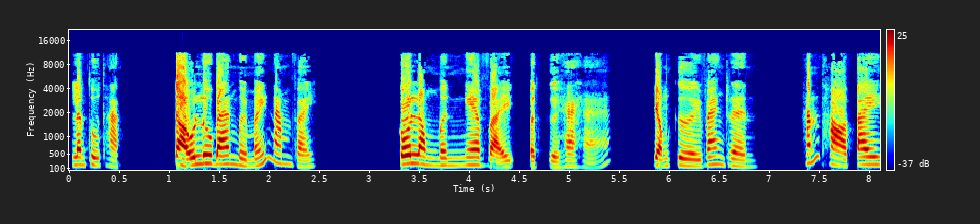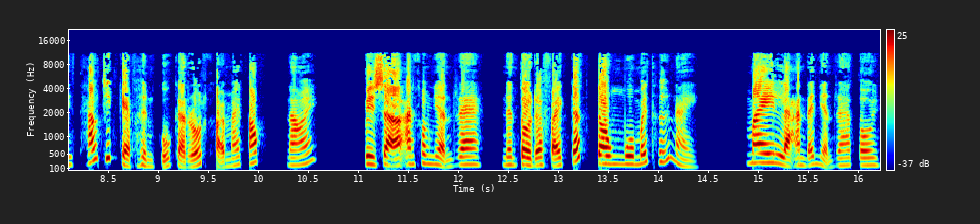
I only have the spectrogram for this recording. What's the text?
lâm thu thạch. Cậu lưu ban mười mấy năm vậy? Cô lòng mình nghe vậy, bật cười ha hả. Giọng cười vang rền. Hắn thò tay tháo chiếc kẹp hình của cà rốt khỏi mái tóc, nói, vì sợ anh không nhận ra, nên tôi đã phải kết công mua mấy thứ này. May là anh đã nhận ra tôi.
